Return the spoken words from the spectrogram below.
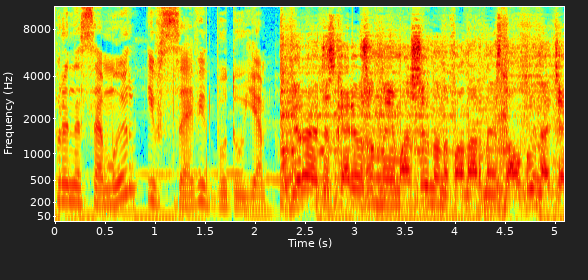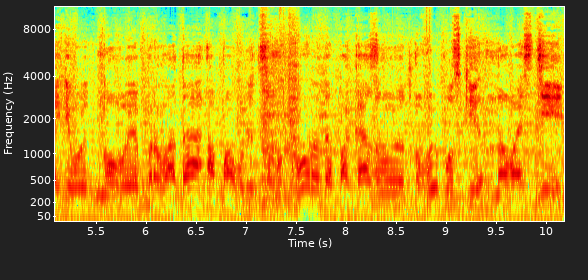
принесе мир і все відбудує. Убирают искореженные машины на фонарные столбы, натягивают новые провода, а по улицам города показывают выпуски новостей.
